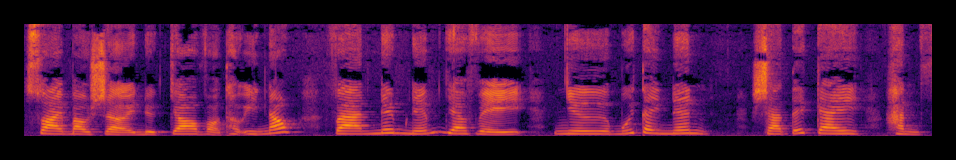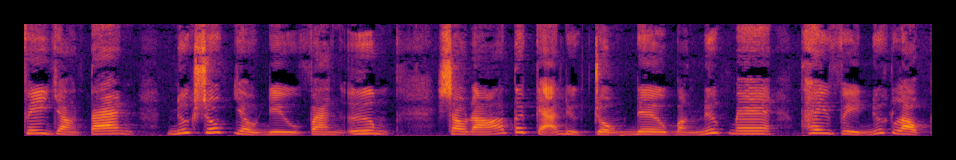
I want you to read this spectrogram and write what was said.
xoài bào sợi được cho vào thau inox và nêm nếm gia vị như muối tây ninh, sa tế cây, hành phi giòn tan, nước sốt dầu điều vàng ươm. Sau đó tất cả được trộn đều bằng nước me thay vì nước lọc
